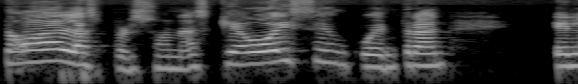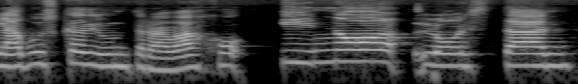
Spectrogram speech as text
todas las personas que hoy se encuentran en la busca de un trabajo y no lo están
